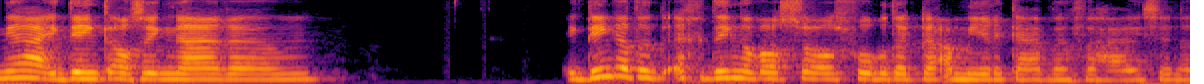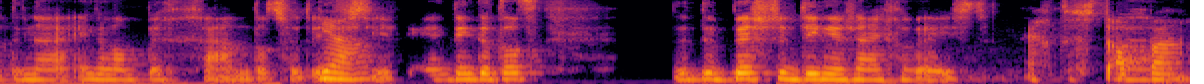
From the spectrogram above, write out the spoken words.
Ja, ik denk als ik naar... ehm, ik denk dat het echt dingen was zoals bijvoorbeeld dat ik naar Amerika ben verhuisd en dat ik naar Engeland ben gegaan. Dat soort Ja. investeringen. Ik denk dat dat de, de beste dingen zijn geweest. Echte stappen. Ehm,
